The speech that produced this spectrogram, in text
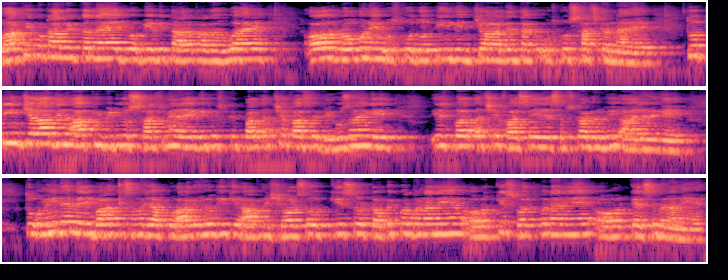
वाक्य को टारगेट करना है जो अभी अभी ताज़ा ताज़ा हुआ है और लोगों ने उसको दो, तीन दिन, चार दिन तक उसको सर्च करना है। तो तीन, चार दिन आपकी वीडियो सर्च में रहेगी तो इसके पर अच्छे खासे व्यूज़ आएँगे, इस पर अच्छे खासे सब्सक्राइबर भी आ जाएँगे। तो उम्मीद है मेरी बात की समझ आपको आ गई होगी कि आपने शॉर्ट्स किस टॉपिक पर बनाने हैं और किस वक्त बनाने हैं और कैसे बनाने हैं।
